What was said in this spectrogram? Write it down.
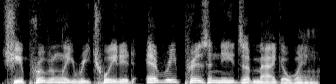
She approvingly retweeted, Every prison needs a MAGA wing.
